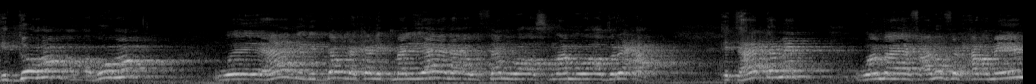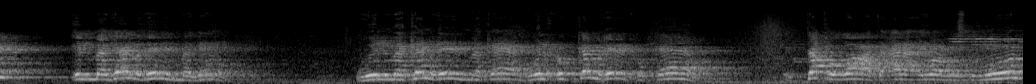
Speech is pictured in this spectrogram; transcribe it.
جدهم أو أبوهم وهذه الدولة كانت مليانة أوثان وأصنام وأضرحة. اتهدمت وما يفعلوه في الحرمين. المجال غير المجال والمكان غير المكان والحكام غير الحكام. اتقوا الله تعالى أيها المسلمون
